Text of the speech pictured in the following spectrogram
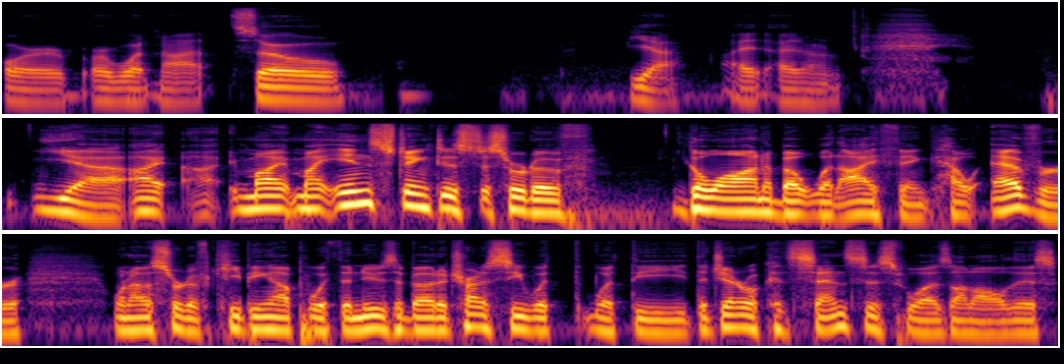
or or whatnot so yeah i i don't Yeah, I, I my my instinct is to sort of go on about what I think. However, when I was sort of keeping up with the news about it, trying to see what what the the general consensus was on all this,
